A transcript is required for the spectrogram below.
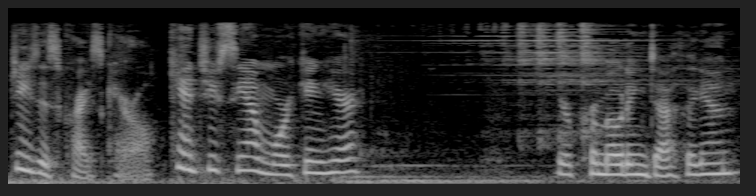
Jesus Christ, Carol. Can't you see I'm working here? You're promoting death again?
